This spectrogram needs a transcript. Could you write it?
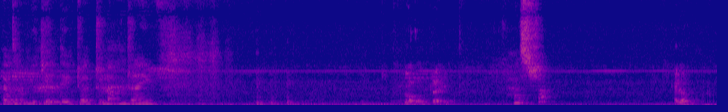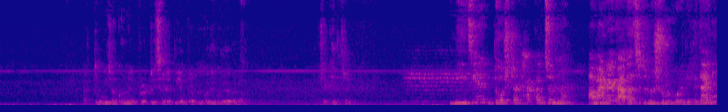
তারপর ধরো উইকেন্ডে একটু একটু লং ড্রাইভ লং ড্রাইভ হাসছ কেন আর তুমি যখন ওই প্রডিউসারের বিএমডব্লিউ করে ঘুরে বেড়াও সেক্ষেত্রে? নিজের দোষটা ঢাকার জন্য আমার গায়ে কাদা ছেটানো শুরু করে দিলে, তাই না?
